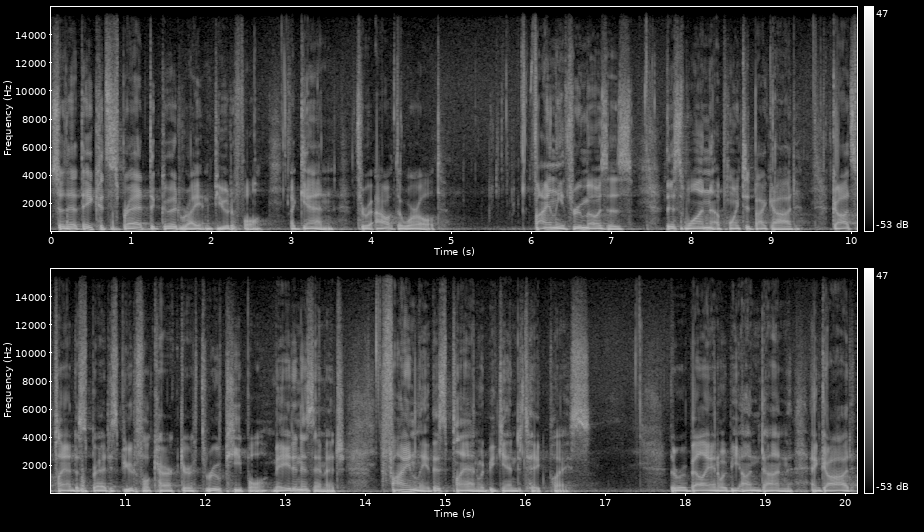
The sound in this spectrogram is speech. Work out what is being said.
so that they could spread the good, right, and beautiful again throughout the world. Finally, through Moses, this one appointed by God, God's plan to spread his beautiful character through people made in his image, finally, this plan would begin to take place. The rebellion would be undone, and God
